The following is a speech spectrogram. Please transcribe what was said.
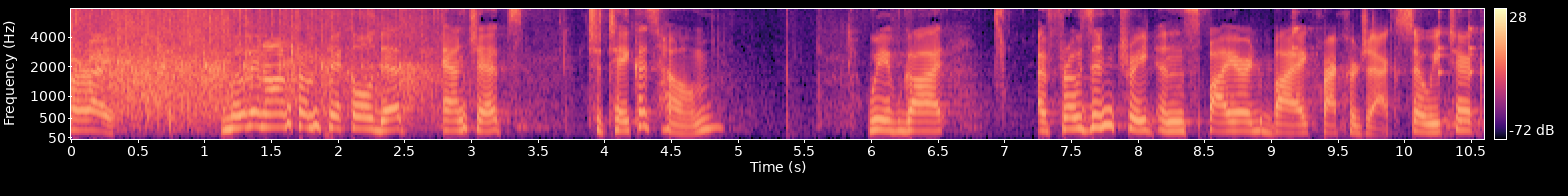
All right. Moving on from pickle dip and chips to take us home, we've got a frozen treat inspired by Cracker Jacks. So we took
